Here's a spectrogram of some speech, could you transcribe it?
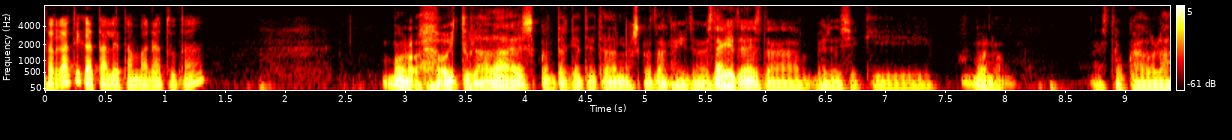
Zergatik ataletan banatuta? Bueno, ohitura da, ez, kontaketetan askotan egiten. Ez dakit, ez da bereziki, bueno, ez dauka hola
